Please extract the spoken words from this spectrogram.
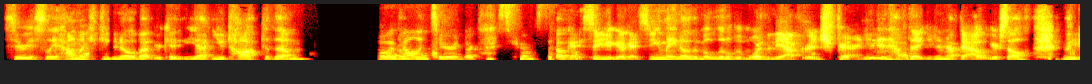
seriously, how much do you know about your kid? Yeah, you talk to them. oh i volunteer in their classrooms so- Okay, so you okay, so you may know them a little bit more than the average parent. You didn't have to you didn't have to out yourself. but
